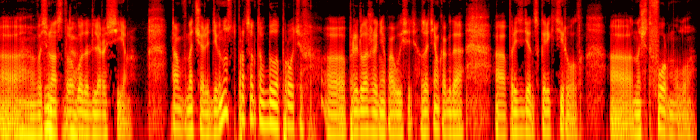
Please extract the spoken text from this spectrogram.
2018 да. года для россиян. Там в начале 90% было против э, предложения повысить. Затем, когда э, президент скорректировал э, значит, формулу,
